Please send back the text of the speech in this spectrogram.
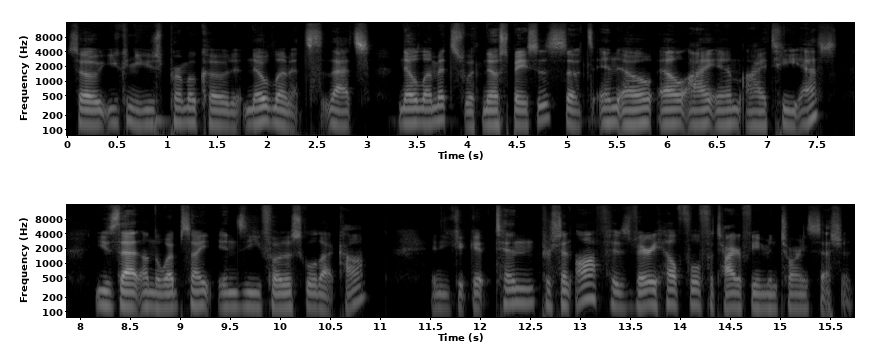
So you can use promo code no limits. That's no limits with no spaces. So it's N O L I M I T S. Use that on the website nzphotoschool.com and you could get 10% off his very helpful photography mentoring session.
